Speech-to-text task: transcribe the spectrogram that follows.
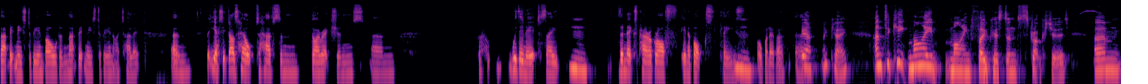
that bit needs to be in bold and that bit needs to be in italic. Um, but yes, it does help to have some directions um, within it to say mm. the next paragraph in a box, please, mm. or whatever. Um, yeah, okay. And to keep my mind focused and structured, um,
